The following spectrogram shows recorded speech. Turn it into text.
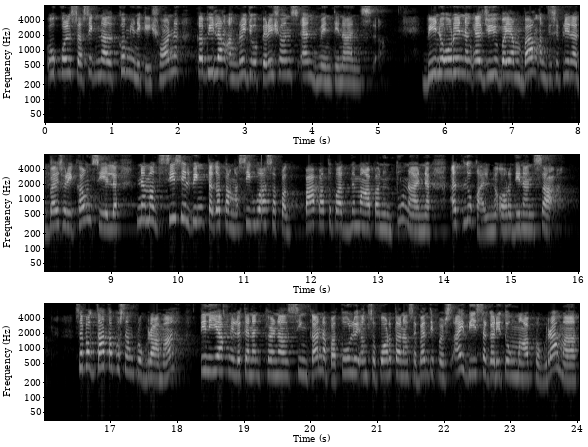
ukol sa signal communication kabilang ang radio operations and maintenance. Binuo rin ng LGU Bayambang ang Discipline Advisory Council na magsisilbing tagapangasiwa sa pagpapatupad ng mga panuntunan at lokal na ordinansa. Sa pagtatapos ng programa, tiniyak ni Lieutenant Colonel Singka na patuloy ang suporta ng 71st IB sa ganitong mga programa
